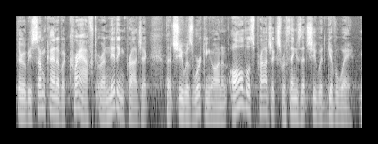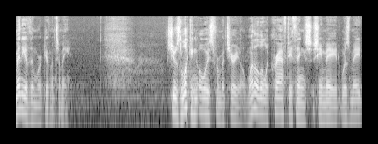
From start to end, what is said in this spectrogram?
there would be some kind of a craft or a knitting project that she was working on, and all those projects were things that she would give away. Many of them were given to me. She was looking always for material. One of the little crafty things she made was made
